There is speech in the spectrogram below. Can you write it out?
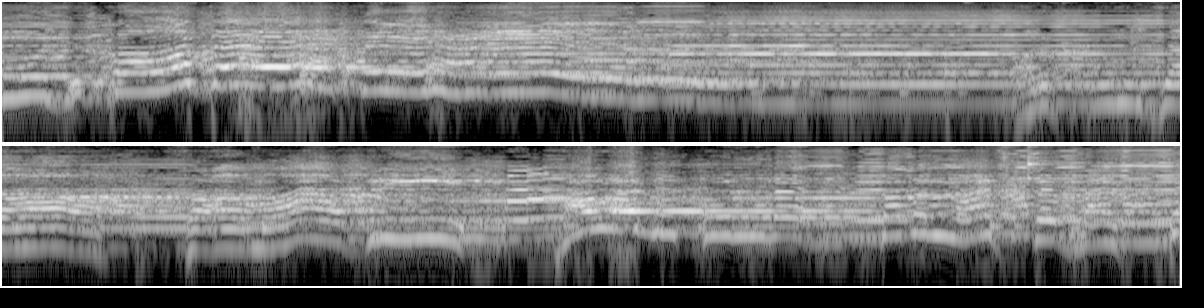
मुझको देते हैं। और पूजा, सामग्री, हवन कुंड, सब नष्ट भ्रष्ट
